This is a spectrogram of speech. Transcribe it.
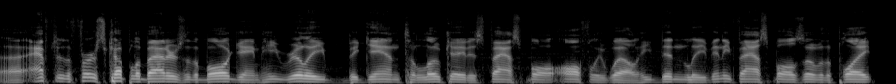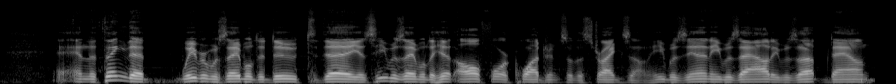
uh, after the first couple of batters of the ball game, he really began to locate his fastball awfully well. He didn't leave any fastballs over the plate. And the thing that Weaver was able to do today is he was able to hit all four quadrants of the strike zone. He was in, he was out, he was up, down,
